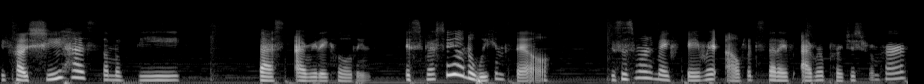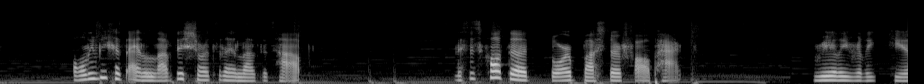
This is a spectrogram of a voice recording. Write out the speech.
because she has some of the best everyday clothing, especially on the weekend sale. This is one of my favorite outfits that I've ever purchased from her, only because I love the shorts and I love the top. This is called the Doorbuster Fall Pack. Really, really cute.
